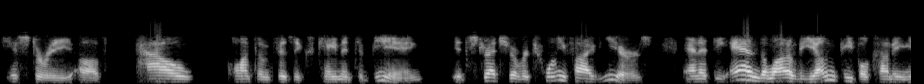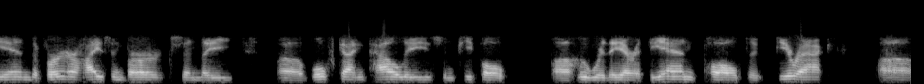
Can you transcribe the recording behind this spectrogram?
history of how quantum physics came into being. It stretched over 25 years, and at the end, a lot of the young people coming in, the Werner Heisenbergs and the uh, Wolfgang Paulis and people uh, who were there at the end, Paul Dirac, uh,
